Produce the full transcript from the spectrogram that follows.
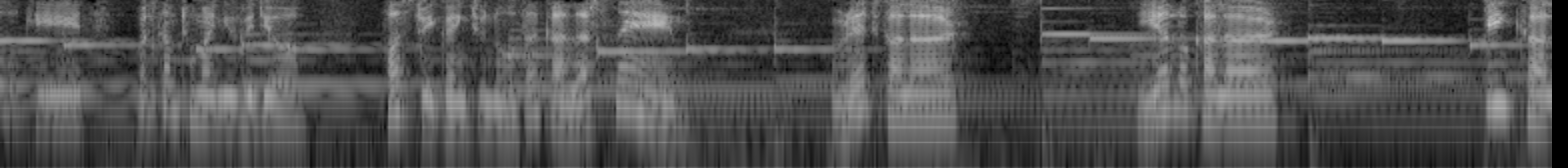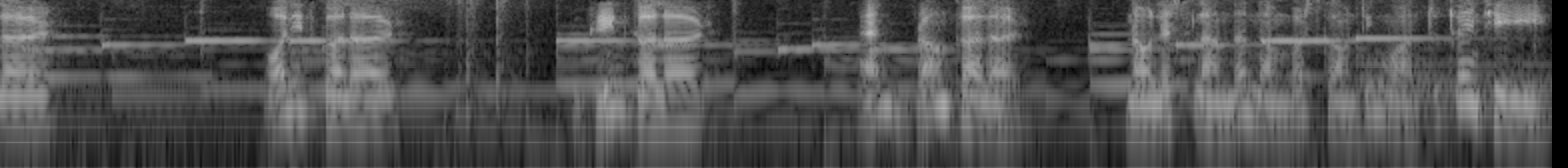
Hello kids, welcome to my new video. First we're going to know the colors name. Red color, yellow color, pink color, olive color, green color and brown color. Now let's learn the numbers counting 1 to 20.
